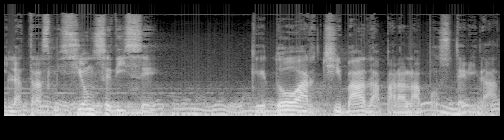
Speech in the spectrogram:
y la transmisión se dice quedó archivada para la posteridad.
